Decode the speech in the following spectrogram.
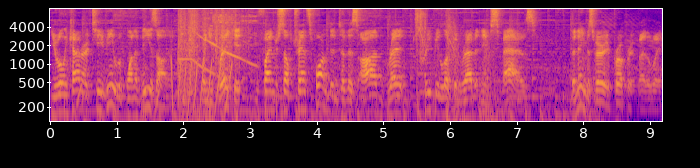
you will encounter a TV with one of these on it. When you break it, you find yourself transformed into this odd, red, creepy-looking rabbit named Spaz. The name is very appropriate, by the way.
